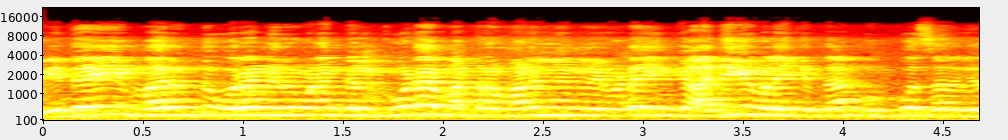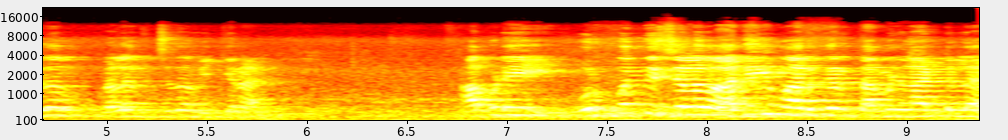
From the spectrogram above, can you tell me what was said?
விதை மருந்து உர நிறுவனங்கள் கூட மற்ற மாநிலங்களை விட இங்கு அதிக விலைக்கு தான் முப்பது சதவீதம் விலை வச்சு தான் விற்கிறாங்க அப்படி உற்பத்தி செலவு அதிகமா இருக்கிற தமிழ்நாட்டில்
